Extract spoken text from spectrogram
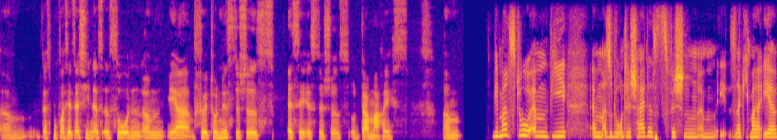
ähm, das Buch, was jetzt erschienen ist, ist so ein ähm, eher feuilletonistisches, essayistisches und da mache ich's. Ähm, wie machst du, ähm, wie, ähm, also du unterscheidest zwischen, ähm, sag ich mal, eher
